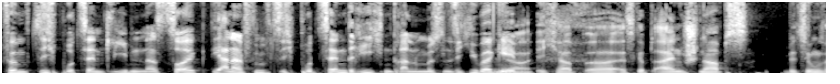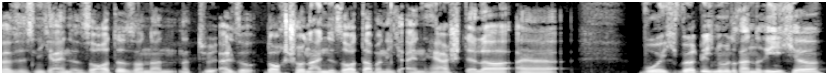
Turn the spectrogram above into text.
50% lieben das Zeug, die anderen 50% riechen dran und müssen sich übergeben. Ja, ich habe, äh, es gibt einen Schnaps, beziehungsweise es ist nicht eine Sorte, sondern natürlich, also doch schon eine Sorte, aber nicht ein Hersteller, äh, wo ich wirklich nur dran rieche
